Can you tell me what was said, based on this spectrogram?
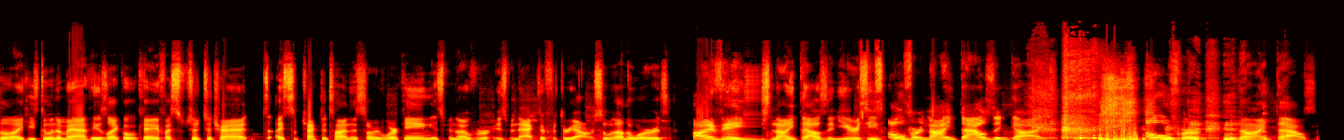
so like he's doing the math. He's like, okay, if I subtract the tra- I subtract the time that started working, it's been over. It's been active for three hours. So in other words, I've aged nine thousand years. He's over nine thousand, guys. over nine thousand.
